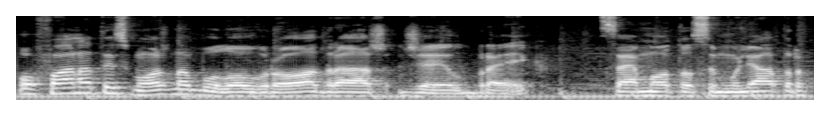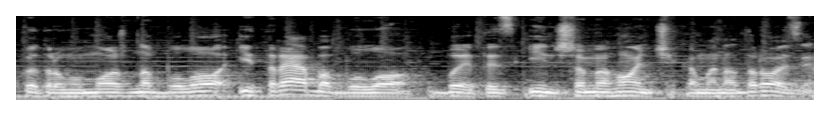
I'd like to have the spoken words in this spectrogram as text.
Пофанитись можна було в Road Rush Jailbreak. Це мотосимулятор, в котрому можна було і треба було бити з іншими гонщиками на дорозі.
